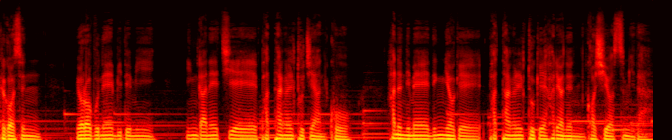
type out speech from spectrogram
그것은 여러분의 믿음이 인간의 지혜에 바탕을 두지 않고 하느님의 능력에 바탕을 두게 하려는 것이었습니다.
